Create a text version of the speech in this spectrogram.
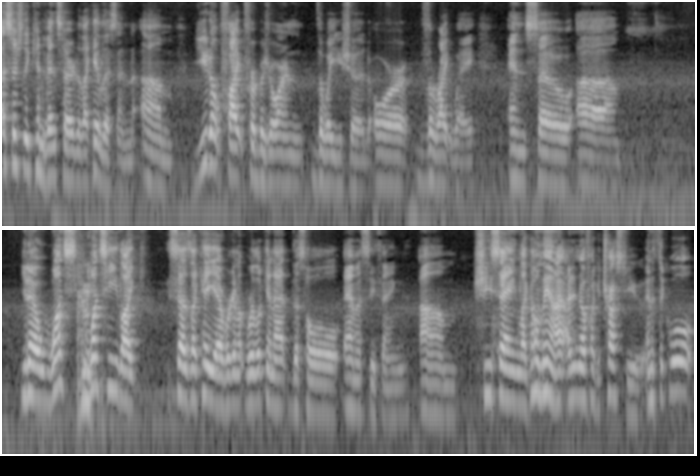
essentially convinced her to like, hey, listen, um, you don't fight for Bajorn the way you should or the right way, and so um, you know once I mean- once he like says like, hey, yeah, we're gonna we're looking at this whole amnesty thing. Um, she's saying like, oh man, I, I didn't know if I could trust you, and it's like, well,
